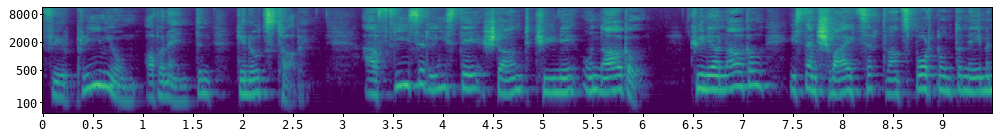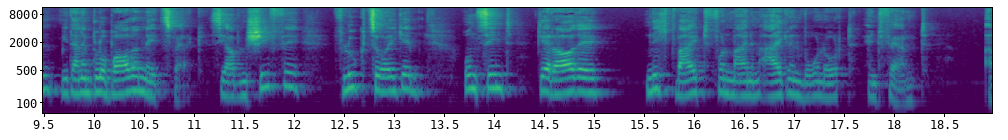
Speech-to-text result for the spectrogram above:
für Premium-Abonnenten genutzt habe. Auf dieser Liste stand Kühne und Nagel. Kühne Nagel ist ein Schweizer Transportunternehmen mit einem globalen Netzwerk. Sie haben Schiffe, Flugzeuge und sind gerade nicht weit von meinem eigenen Wohnort entfernt äh,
